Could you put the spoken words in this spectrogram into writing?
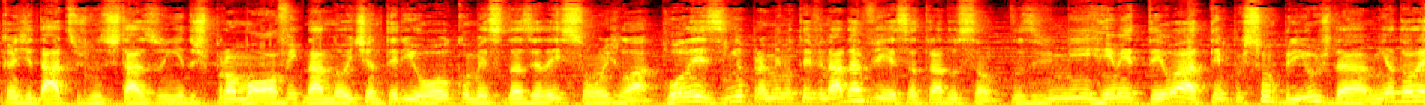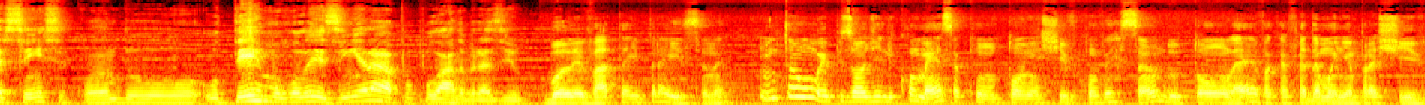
candidatos nos Estados Unidos promovem na noite anterior ao começo das eleições lá. Rolezinho para mim não teve nada a ver essa tradução. Inclusive me remeteu a tempos sombrios da minha adolescência, quando o termo rolezinho era popular no Brasil. Bolevar tá aí pra isso, né? Então o episódio ele começa com o Tom e a Shiv conversando. O Tom leva café da manhã pra Shiv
